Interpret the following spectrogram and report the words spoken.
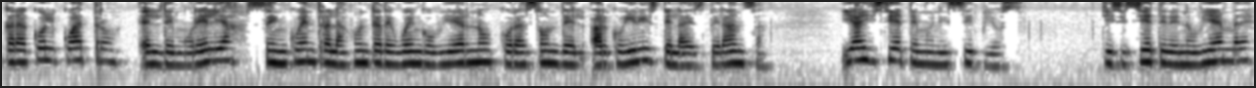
Caracol 4, el de Morelia, se encuentra la Junta de Buen Gobierno Corazón del Arcoíris de la Esperanza y hay siete municipios. 17 de noviembre,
